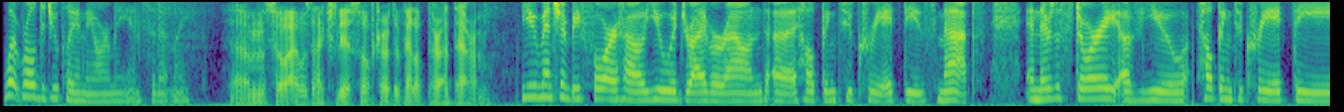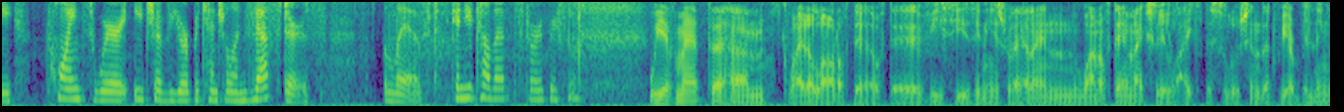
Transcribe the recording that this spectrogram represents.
What role did you play in the Army, incidentally? Um, so I was actually a software developer at the Army. You mentioned before how you would drive around uh, helping to create these maps. And there's a story of you helping to create the points where each of your potential investors lived. Can you tell that story briefly? We have met uh, um, quite a lot of the of the VCs in Israel, and one of them actually liked the solution that we are building,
